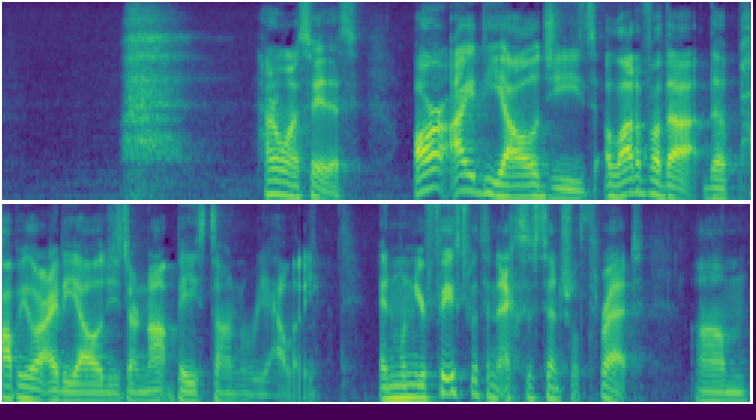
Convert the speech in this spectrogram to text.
how do I want to say this? Our ideologies, a lot of the the popular ideologies, are not based on reality. And when you're faced with an existential threat, um,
